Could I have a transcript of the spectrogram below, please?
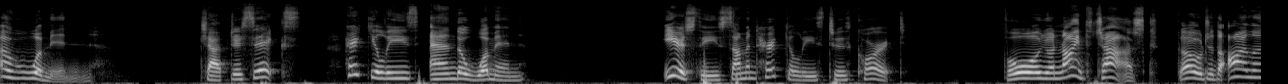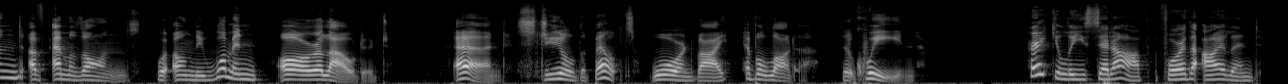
a woman. Chapter 6 Hercules and the Woman. Eurystheus summoned Hercules to his court. For your ninth task, go to the island of Amazons, where only women are allowed, and steal the belt worn by Hippolyta, the queen. Hercules set off for the island,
